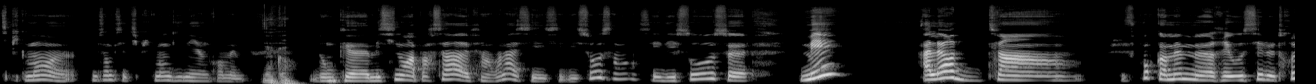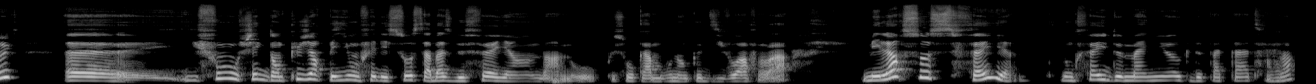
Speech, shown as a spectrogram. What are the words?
typiquement euh, il me semble que c'est typiquement guinéen quand même. D'accord. Donc, euh, mais sinon, à part ça, enfin voilà, c'est c'est des sauces, hein, c'est des sauces. euh, mais à l'heure, enfin, pour quand même euh, rehausser le truc, euh, ils font, je sais que dans plusieurs pays, on fait des sauces à base de feuilles, hein, ben, au, que ce soit au Cameroun, en Côte d'Ivoire, enfin voilà. Mais leur sauce feuille, donc feuille de manioc, de patates, enfin voilà,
